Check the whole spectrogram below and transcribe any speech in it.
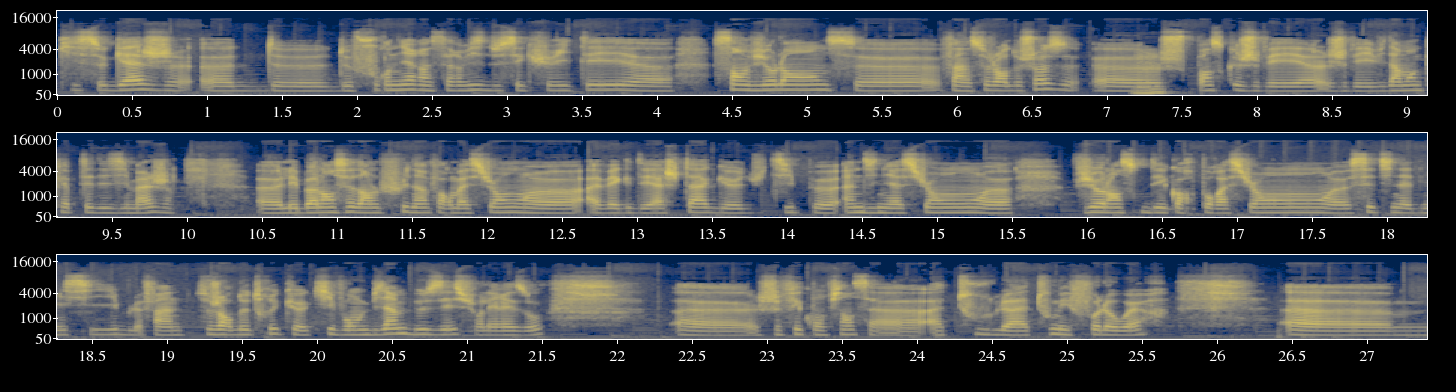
qui se gagent euh, de, de, fournir un service de sécurité euh, sans violence, enfin ce genre de choses, mmh. je pense que je vais, je vais évidemment capter des images, les balancer dans le flux d'informations avec des hashtags du type indignation, violence des corporations, c'est inadmissible, enfin ce genre de trucs qui vont bien buzzer sur les réseaux. Euh, je fais confiance à, tous mes followers. Euh,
